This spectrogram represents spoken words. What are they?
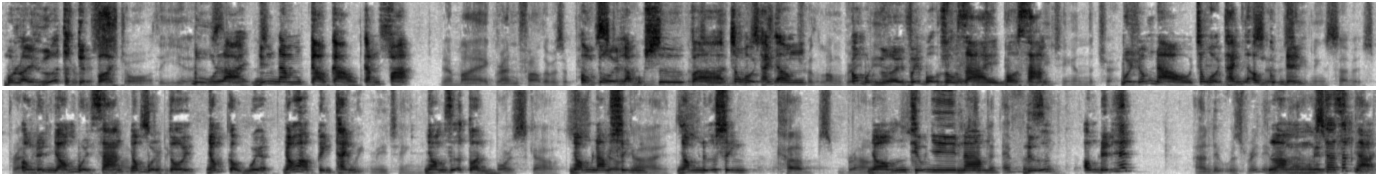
Một lời hứa thật tuyệt vời, bù lại những năm cào cào cắn phá. Ông tôi là mục sư và trong hội thánh ông có một người với bộ râu dài màu xám. Buổi nhóm nào trong hội thánh ông cũng đến. Ông đến nhóm buổi sáng, nhóm buổi tối, nhóm cầu nguyện, nhóm học kinh thánh, nhóm giữa tuần, nhóm nam sinh, nhóm nữ sinh, nhóm thiếu nhi nam, nữ. Ông đến hết làm người ta rất ngại.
